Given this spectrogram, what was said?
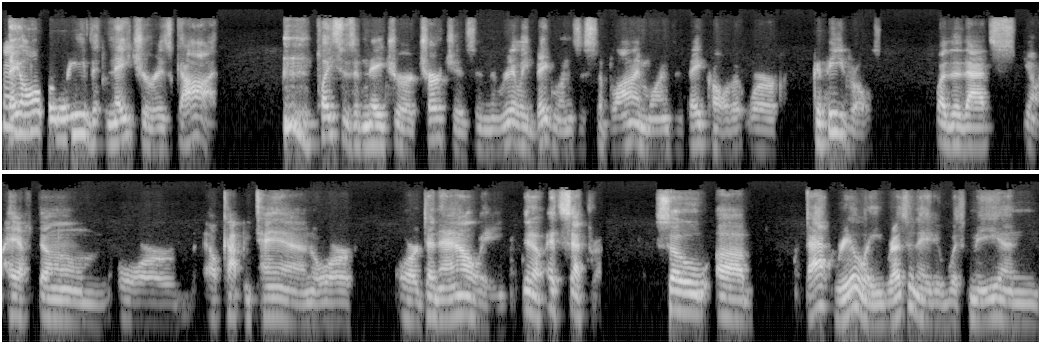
They Hmm. all believe that nature is God. Places of nature are churches, and the really big ones, the sublime ones, that they called it, were cathedrals. Whether that's you know Half Dome or El Capitan or or Denali, you know, etc. So um, that really resonated with me and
